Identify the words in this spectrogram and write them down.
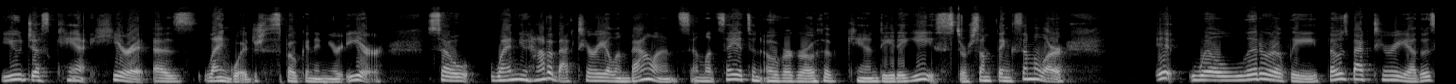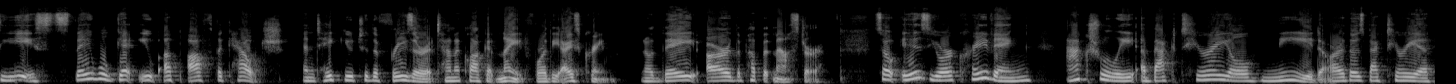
You just can't hear it as language spoken in your ear. So, when you have a bacterial imbalance, and let's say it's an overgrowth of candida yeast or something similar, it will literally, those bacteria, those yeasts, they will get you up off the couch and take you to the freezer at 10 o'clock at night for the ice cream. You know, they are the puppet master. So, is your craving actually a bacterial need? Are those bacteria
